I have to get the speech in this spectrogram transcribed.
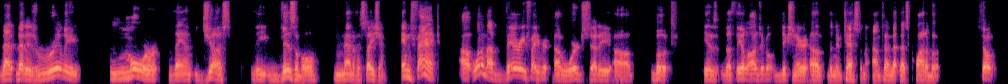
that, that is really more than just the visible manifestation. In fact, uh, one of my very favorite uh, word study uh, books is the Theological Dictionary of the New Testament. I'm telling you that that's quite a book. So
